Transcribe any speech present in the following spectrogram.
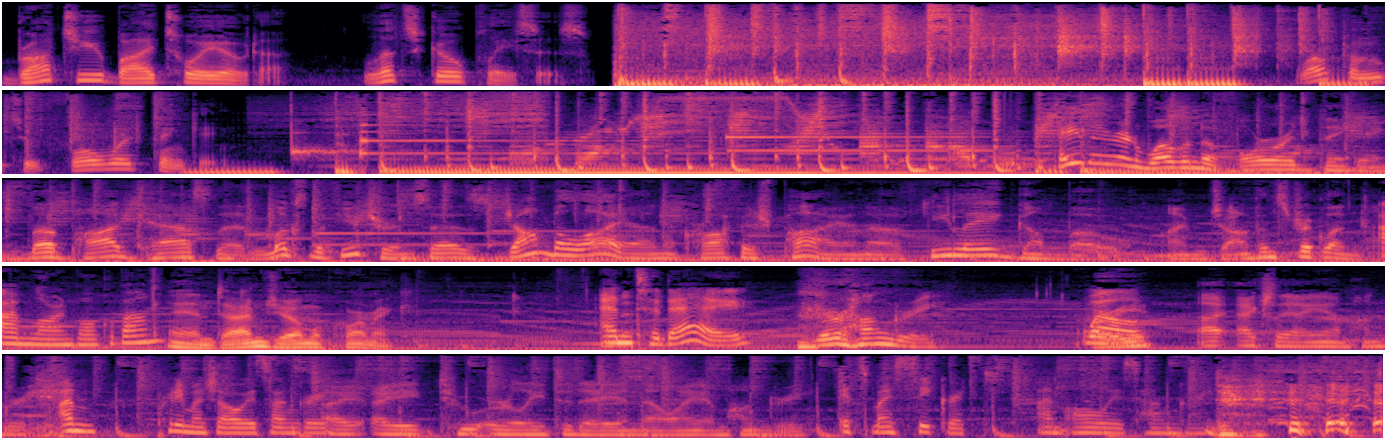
Brought to you by Toyota. Let's go places. Welcome to Forward Thinking. Hey there, and welcome to Forward Thinking, the podcast that looks at the future and says jambalaya and a crawfish pie and a filet gumbo. I'm Jonathan Strickland. I'm Lauren Vogelbaum. And I'm Joe McCormick. And today, we're hungry. Well, I, actually, I am hungry. I'm pretty much always hungry. I, I ate too early today, and now I am hungry. it's my secret. I'm always hungry.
